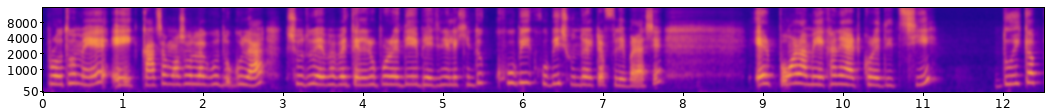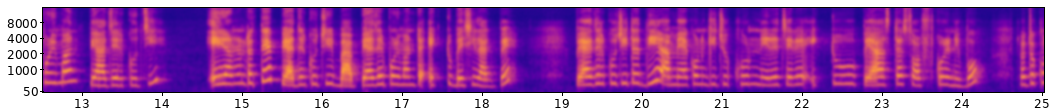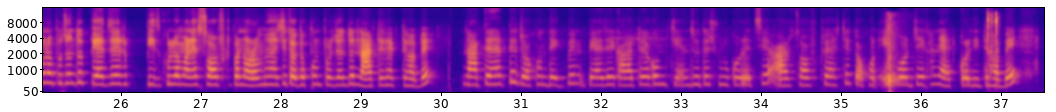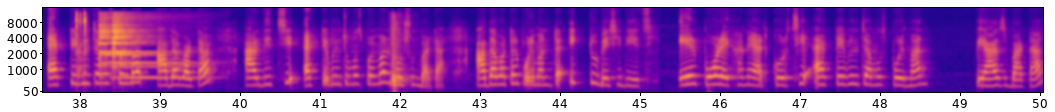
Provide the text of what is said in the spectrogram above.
প্রথমে এই কাঁচা মশলাগুলা শুধু এভাবে তেলের উপরে দিয়ে ভেজে নিলে কিন্তু খুবই খুবই সুন্দর একটা ফ্লেভার আসে। এরপর আমি এখানে অ্যাড করে দিচ্ছি দুই কাপ পরিমাণ পেঁয়াজের কুচি। এই রান্নাটাতে পেঁয়াজের কুচি বা পেঁয়াজের পরিমাণটা একটু বেশি লাগবে। পেঁয়াজের কুচিটা দিয়ে আমি এখন কিছুক্ষণ নেড়ে চেড়ে একটু পেঁয়াজটা সফট করে নিব। যতক্ষণ না পর্যন্ত পেঁয়াজের পিসগুলো মানে সফট বা নরম হয়ে আছে, ততক্ষণ পর্যন্ত নাড়তে থাকতে হবে। নাড়তে নাড়তে যখন দেখবেন পেঁয়াজের কালারটা এরকম চেঞ্জ হতে শুরু করেছে আর সফট হয়ে আসছে, তখন এই পর্যায়ে এখানে অ্যাড করে দিতে হবে, এক টেবিল চামচ পরিমাণ আদা বাটা। আর দিচ্ছি এক টেবিল চামচ পরিমাণ রসুন বাটা। আদা বাটার পরিমাণটা একটু বেশি দিয়েছি। এরপর এখানে অ্যাড করছি এক টেবিল চামচ পরিমাণ পেঁয়াজ বাটা।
